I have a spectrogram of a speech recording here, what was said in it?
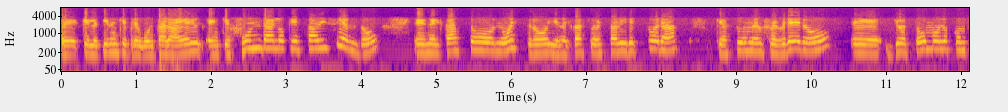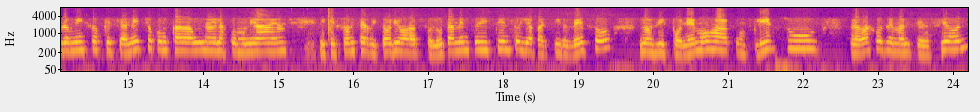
eh, que le tienen que preguntar a él en qué funda lo que está diciendo en el caso nuestro y en el caso de esta directora que asume en febrero, eh, yo tomo los compromisos que se han hecho con cada una de las comunidades y que son territorios absolutamente distintos y a partir de eso nos disponemos a cumplir sus trabajos de mantención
